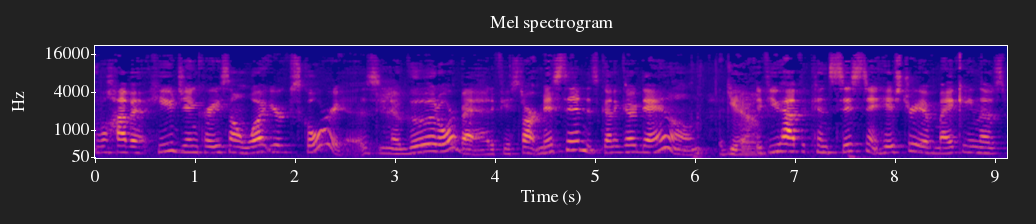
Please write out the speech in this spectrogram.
will have a huge increase on what your score is, you know, good or bad. If you start missing, it's going to go down. Yeah. If you have a consistent history of making those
